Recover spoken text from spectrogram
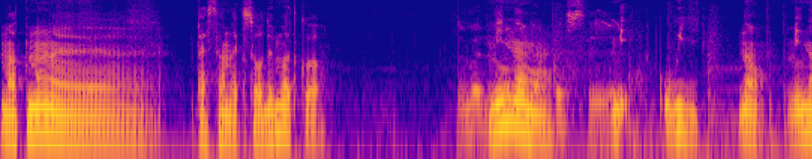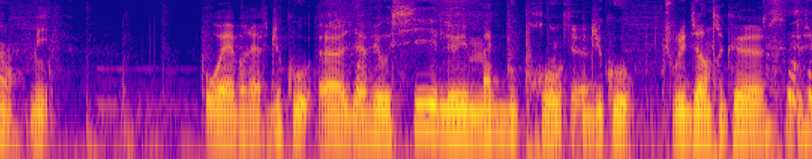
Maintenant, euh, bah, c'est un accessoire de mode, quoi. De mode, Mais non. Mais oui, non, mais non, mais. Ouais, bref, du coup, euh, il y avait aussi le MacBook Pro. Du coup, tu voulais dire un truc euh, dessus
